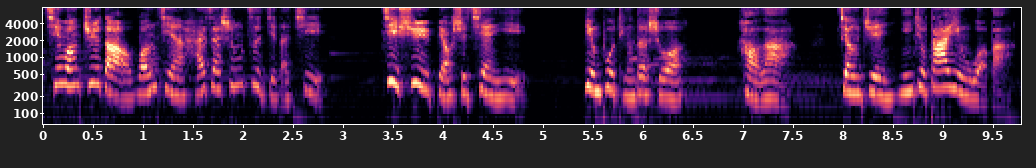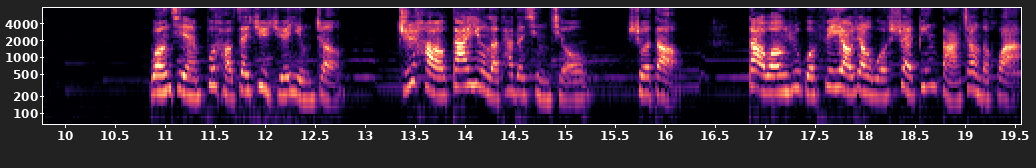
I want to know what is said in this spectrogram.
秦王知道王翦还在生自己的气，继续表示歉意，并不停地说：“好啦，将军您就答应我吧。”王翦不好再拒绝嬴政，只好答应了他的请求，说道：“大王如果非要让我率兵打仗的话，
